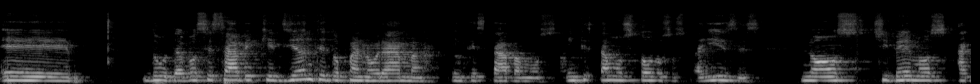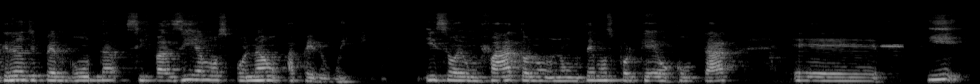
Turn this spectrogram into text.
É, Duda, você sabe que diante do panorama em que estávamos, em que estamos todos os países, nós tivemos a grande pergunta se fazíamos ou não a Peru Week. Isso é um fato, não, não temos por que ocultar. É, e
